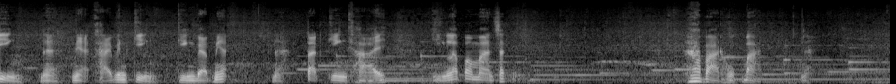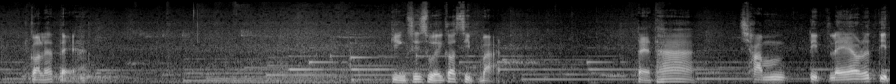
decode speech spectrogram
กิ่งนะเนี่ยขายเป็นกิ่งกิ่งแบบเนี้ยนะตัดกิ่งขายกิ่งละประมาณสัก 5 บาท 6 บาทนะก็แล้วแต่ฮะกิ่งสวยๆก็ 10 บาท แต่ถ้าชำติดแล้วแล้วติด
